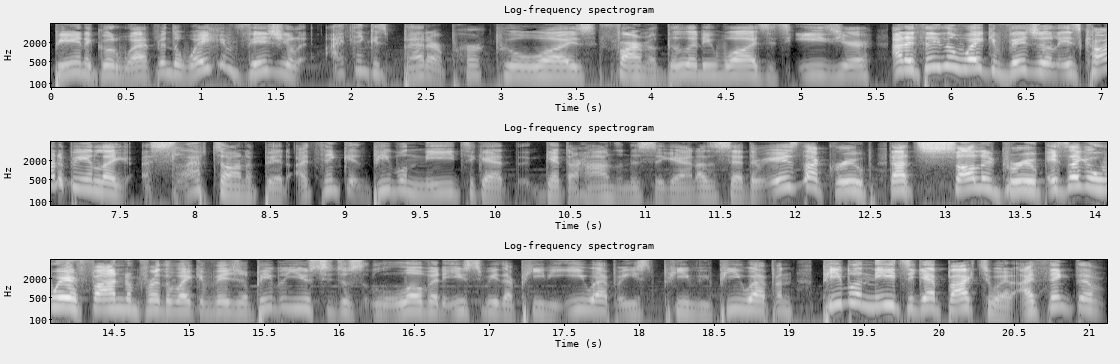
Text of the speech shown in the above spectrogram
being a good weapon, the Waking Vigil, I think is better perk pool wise, farmability wise. It's easier, and I think the Waking Vigil is kind of being like slept on a bit. I think people need to get get their hands on this again. As I said, there is that group, that solid group. It's like a weird fandom for the Waking Vigil. People used to just love it. It used to be their PVE weapon, it used to PvP weapon. People need to get back to it. I think the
